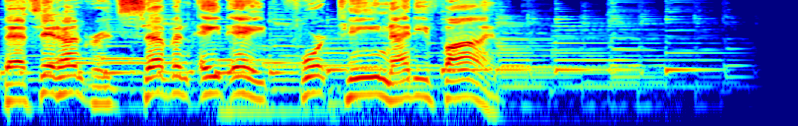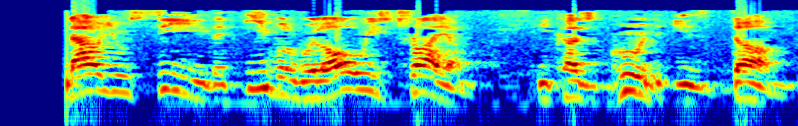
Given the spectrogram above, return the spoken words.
That's 800 788 1495. Now you see that evil will always triumph because good is dumb.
